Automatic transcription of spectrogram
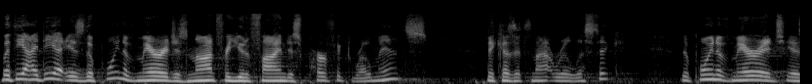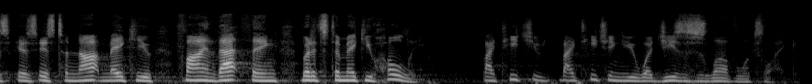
But the idea is the point of marriage is not for you to find this perfect romance because it's not realistic. The point of marriage is, is, is to not make you find that thing, but it's to make you holy by, teach you, by teaching you what Jesus' love looks like.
